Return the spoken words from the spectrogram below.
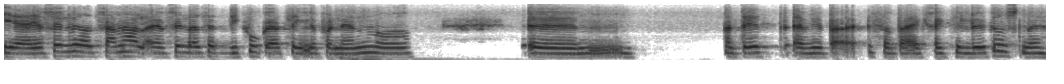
Ja, jeg følte, vi havde et sammenhold, og jeg følte også, at vi kunne gøre tingene på en anden måde. Øhm, og det er vi bare, så bare ikke rigtig lykkedes med.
